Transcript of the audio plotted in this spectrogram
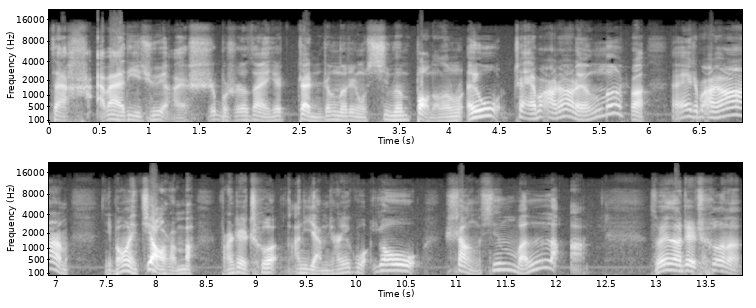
在海外地区，哎，时不时的在一些战争的这种新闻报道当中，哎呦，这不二零二零吗？是吧？哎，这不二幺二吗？你甭管你叫什么吧，反正这车拿你眼前一过，哟，上新闻了啊！所以呢，这车呢，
